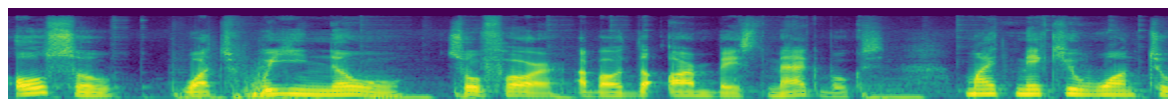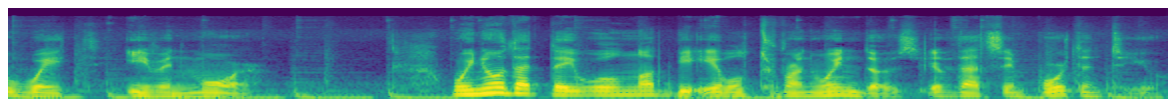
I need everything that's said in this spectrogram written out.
Also, what we know so far about the ARM-based MacBooks might make you want to wait even more. We know that they will not be able to run Windows if that's important to you.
